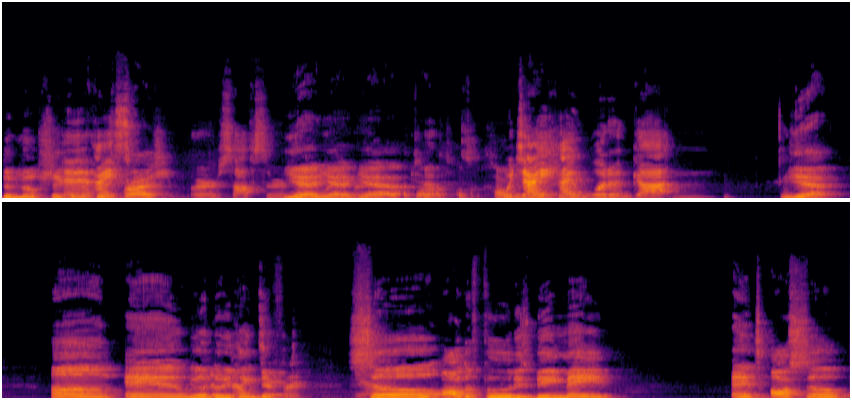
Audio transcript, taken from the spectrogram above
the milkshake, and, and the French ice fries. cream or soft serve. Yeah, yeah, yeah. I thought- I Which I. I would have gotten. yeah. Um, and we don't do anything melted. different. So all the food is being made, and it's also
